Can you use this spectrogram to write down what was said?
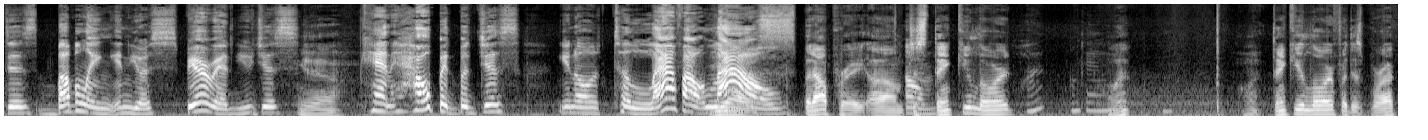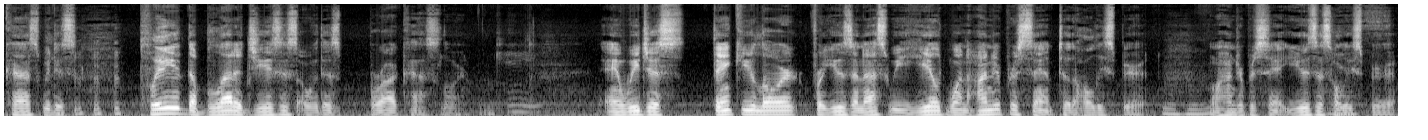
this bubbling in your spirit. You just Yeah. can't help it but just, you know, to laugh out loud. Yes, but I'll pray. Um, just Um, thank you, Lord. What? Okay. What? What? Thank you, Lord, for this broadcast. We just plead the blood of Jesus over this broadcast, Lord. Okay. And we just thank you, Lord, for using us. We yield 100% to the Holy Spirit. Mm-hmm. 100%. Use this Holy Yes. Spirit.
